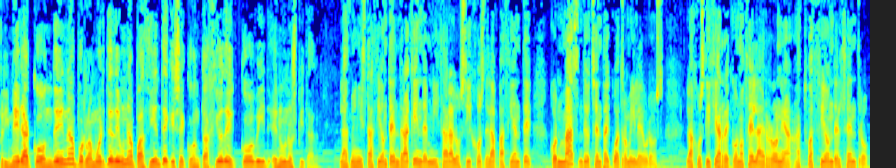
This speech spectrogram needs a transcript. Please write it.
Primera condena por la muerte de una paciente que se contagió de COVID en un hospital la Administración tendrá que indemnizar a los hijos de la paciente con más de 84.000 euros. La justicia reconoce la errónea actuación del centro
